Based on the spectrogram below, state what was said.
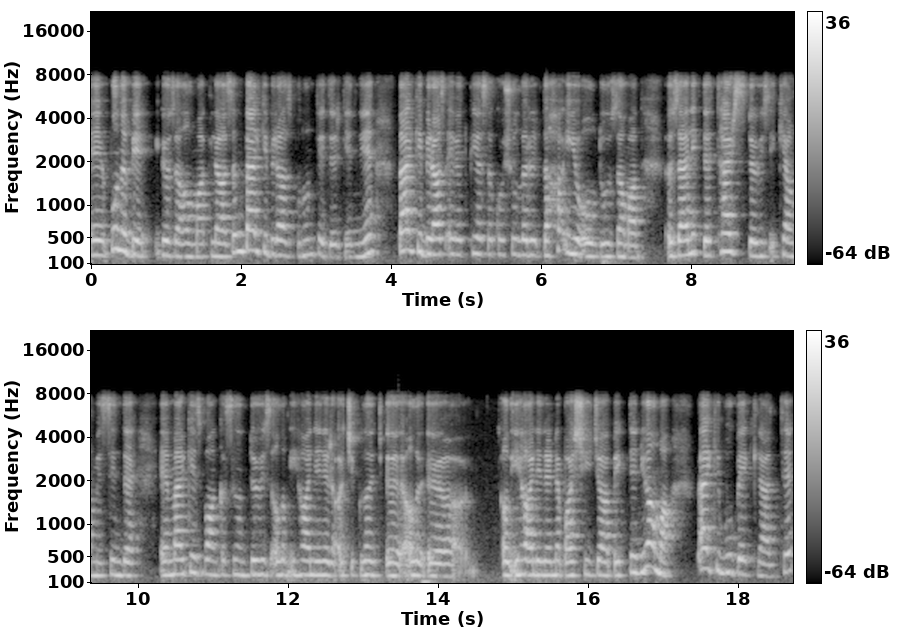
E, bunu bir göze almak lazım. Belki biraz bunun tedirginliği, belki biraz evet piyasa koşulları daha iyi olduğu zaman özellikle ters döviz ikamesinde e, Merkez Bankası'nın döviz alım ihaleleri açıkla e, e, ihalelerine başlayacağı bekleniyor ama Belki bu beklenti.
